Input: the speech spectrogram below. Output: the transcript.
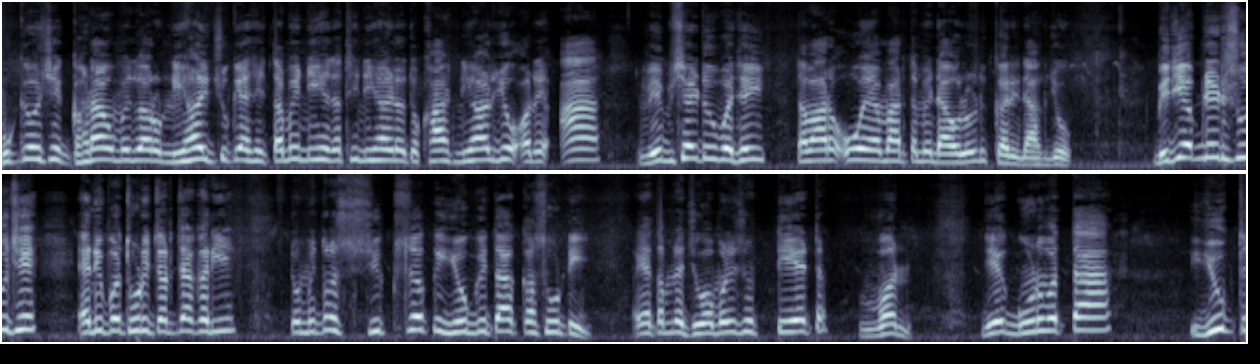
મૂક્યો છે. ઘણા ઉમેદવારો નિહાળી ચૂક્યા છે. તમે નથી નિહાળ્યો તો ખાસ નિહાળજો અને આ વેબસાઇટ ઉપર જઈ તમારો ઓએમઆર તમે ડાઉનલોડ કરી નાખજો. બીજી અપડેટ શું છે? એની પર થોડી ચર્ચા કરીએ. તો મિત્રો, શિક્ષક યોગ્યતા કસોટી. અહીંયા તમને જોવા મળ્યું છે ટેટ વન. જે ગુણવત્તા યુક્ત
